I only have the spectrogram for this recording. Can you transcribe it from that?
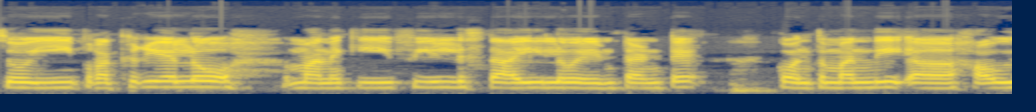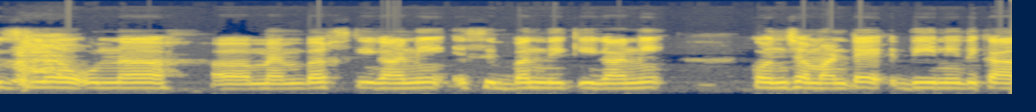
సో ఈ ప్రక్రియలో మనకి ఫీల్డ్ స్థాయిలో ఏంటంటే కొంతమంది హౌస్లో ఉన్న మెంబర్స్కి కానీ సిబ్బందికి కానీ కొంచెం అంటే దీని ఇది కా-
